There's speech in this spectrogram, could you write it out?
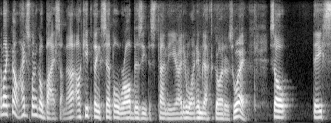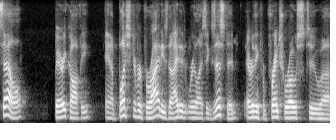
like, no, I just want to go buy some. I'll, I'll keep things simple. We're all busy this time of year. I didn't want him to have to go out of his way. So they sell berry coffee and a bunch of different varieties that I didn't realize existed. Everything from French roast to uh,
